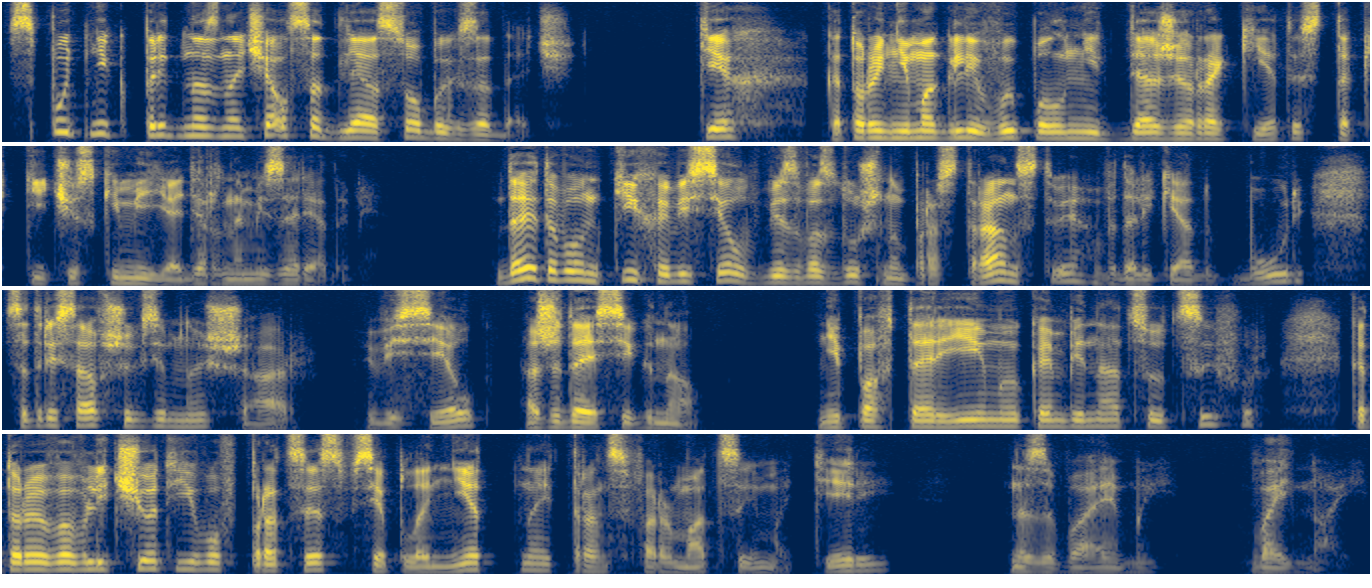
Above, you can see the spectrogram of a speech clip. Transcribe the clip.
Спутник предназначался для особых задач. Тех, которые не могли выполнить даже ракеты с тактическими ядерными зарядами. До этого он тихо висел в безвоздушном пространстве, вдалеке от бурь, сотрясавших земной шар. Висел, ожидая сигнал неповторимую комбинацию цифр, которая вовлечет его в процесс всепланетной трансформации материи, называемой войной.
